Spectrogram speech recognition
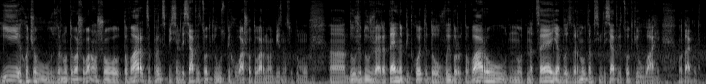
І хочу звернути вашу увагу, що товар це в принципі 70% успіху вашого товарного бізнесу. Тому дуже-дуже ретельно підходьте до вибору товару. Ну, на це я би звернув там 70% уваги. Отак от.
